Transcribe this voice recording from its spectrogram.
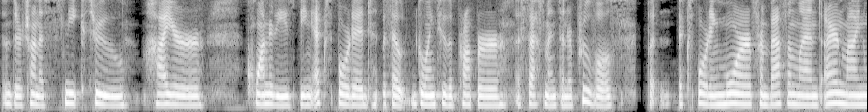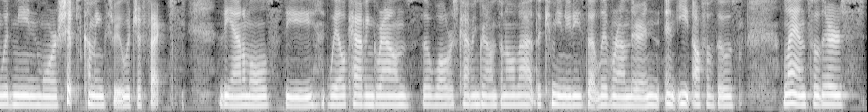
they're trying to sneak through higher quantities being exported without going through the proper assessments and approvals. But exporting more from Baffinland Iron Mine would mean more ships coming through, which affects the animals, the whale calving grounds, the walrus calving grounds, and all that, the communities that live around there and, and eat off of those lands. So there's,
